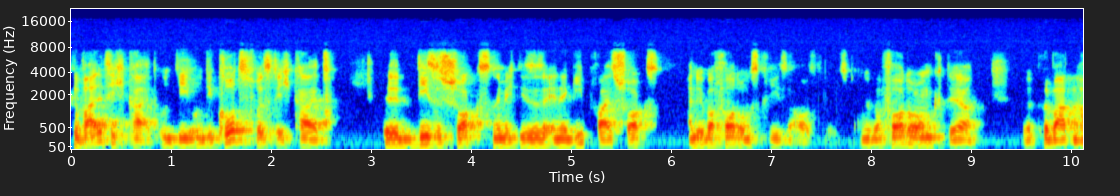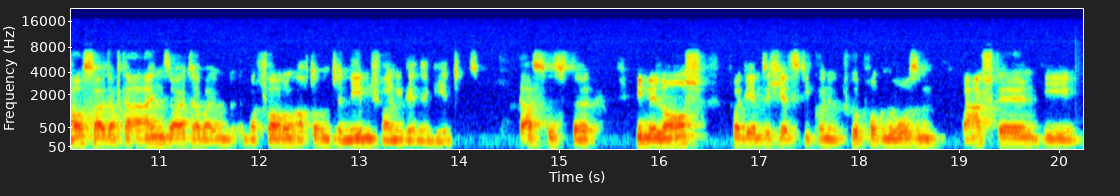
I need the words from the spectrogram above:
Gewaltigkeit und die, und die Kurzfristigkeit äh, dieses Schocks, nämlich dieses Energiepreisschocks, eine Überforderungskrise auslöst. Eine Überforderung der, der, privaten Haushalte auf der einen Seite, aber eine Überforderung auch der Unternehmen, vor allem der Energieintensiven. Das ist äh, die Melange, vor dem sich jetzt die Konjunkturprognosen darstellen, die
